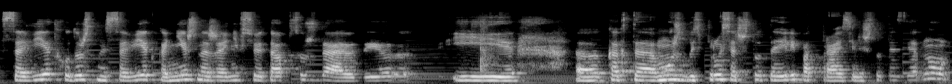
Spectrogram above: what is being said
совет, художественный совет, конечно же, они все это обсуждают. И и э, как-то, может быть, просят что-то или подправить, или что-то сделать. Ну,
